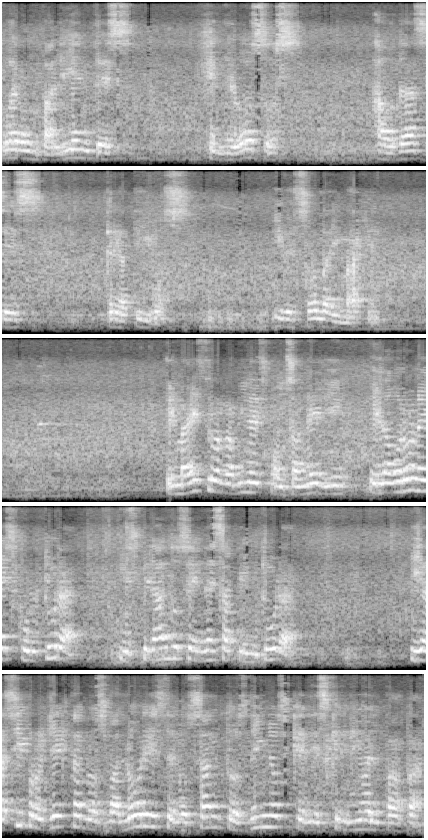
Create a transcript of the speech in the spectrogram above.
fueron valientes, generosos, audaces, creativos, y besó la imagen. El maestro Ramírez Ponzanelli elaboró la escultura inspirándose en esa pintura y así proyecta los valores de los santos niños que describió el Papa.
